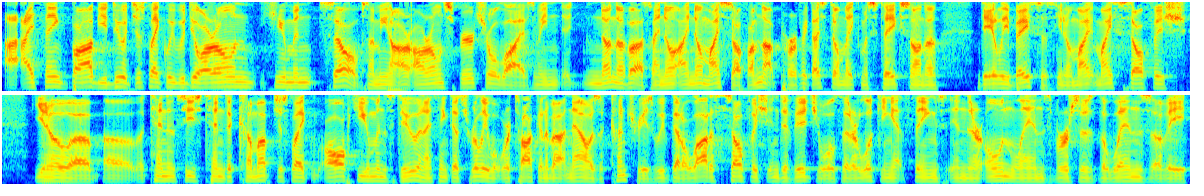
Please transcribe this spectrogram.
I think, Bob, you do it just like we would do our own human selves. I mean, our, our own spiritual lives. I mean, none of us. I know. I know myself. I'm not perfect. I still make mistakes on a daily basis. You know, my my selfish, you know, uh, uh, tendencies tend to come up just like all humans do. And I think that's really what we're talking about now as a country. Is we've got a lot of selfish individuals that are looking at things in their own lens versus the lens of a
